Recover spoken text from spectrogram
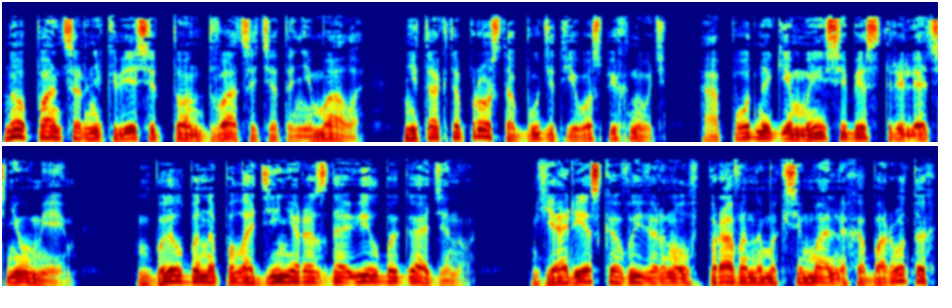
Но панцирник весит тонн двадцать, это немало. Не так-то просто будет его спихнуть. А под ноги мы себе стрелять не умеем. Был бы на паладине, раздавил бы гадину. Я резко вывернул вправо на максимальных оборотах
